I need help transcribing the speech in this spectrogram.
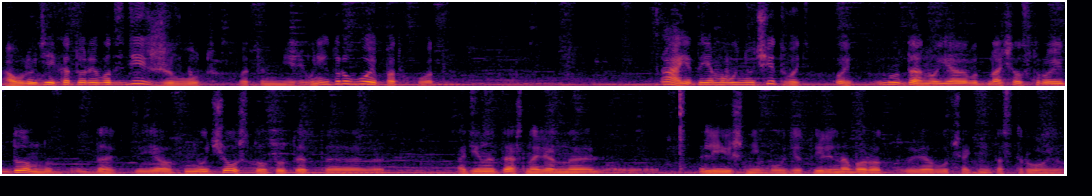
А у людей, которые вот здесь живут, в этом мире, у них другой подход. А, это я могу не учитывать? Ой, ну да, но я вот начал строить дом, ну да, я вот не учел, что тут это один этаж, наверное, лишний будет, или наоборот, я лучше один построю.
